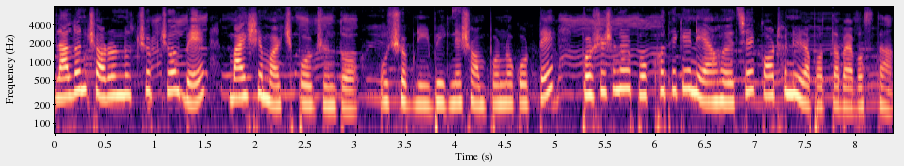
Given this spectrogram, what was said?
লালন স্মরণ উৎসব চলবে বাইশে মার্চ পর্যন্ত। উৎসব নির্বিঘ্নে সম্পন্ন করতে প্রশাসনের পক্ষ থেকে নেওয়া হয়েছে কঠোর নিরাপত্তা ব্যবস্থা।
